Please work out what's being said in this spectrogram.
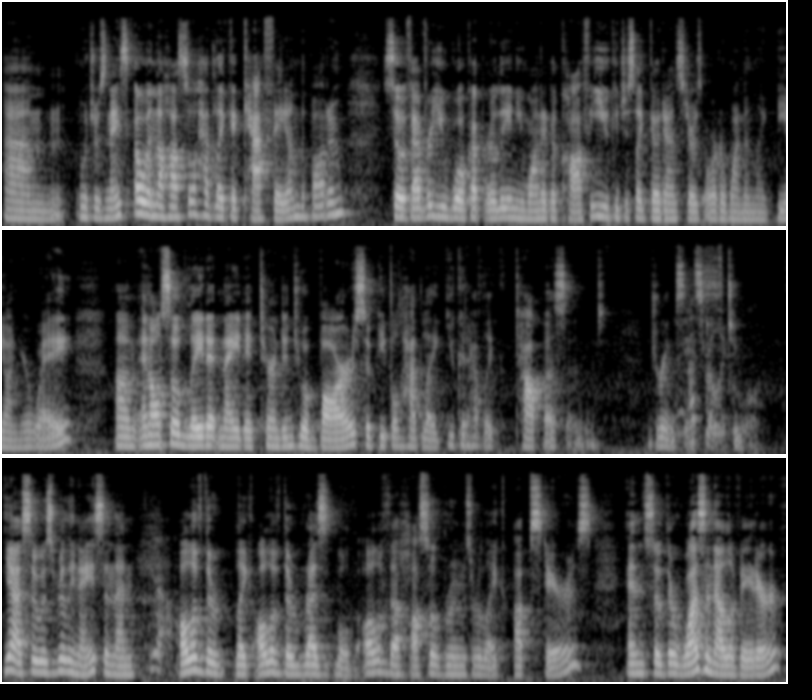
um, which was nice. Oh, and the hostel had like a cafe on the bottom. So if ever you woke up early and you wanted a coffee, you could just like go downstairs, order one, and like be on your way. Um, and also late at night, it turned into a bar, so people had like you could have like tapas and drinks and That's stuff really too. cool. Yeah, so it was really nice. And then Yeah. all of the like all of the res well all of the hostel rooms were like upstairs, and so there was an elevator,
